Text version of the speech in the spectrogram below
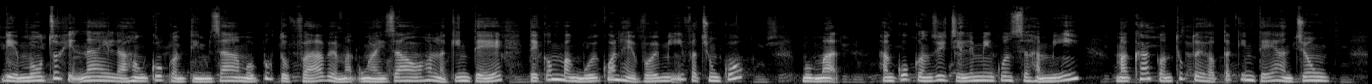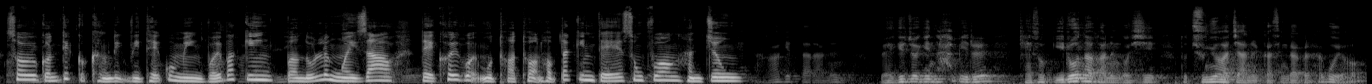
Điểm mấu chốt hiện nay là Hàn Quốc còn tìm ra một bước đột phá về mặt ngoại giao hơn là kinh tế để công bằng mối quan hệ với Mỹ và Trung Quốc. Một mặt, Hàn Quốc còn duy trì liên minh quân sự Hàn Mỹ, mặt khác còn thúc đẩy hợp tác kinh tế Hàn Trung. Seoul còn tích cực khẳng định vị thế của mình với Bắc Kinh và nỗ lực ngoại giao để khơi gợi một thỏa thuận hợp tác kinh tế song phương Hàn Trung. 외교적인 합의를 계속 이뤄나가는 것이 또 중요하지 않을까 생각을 하고요.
